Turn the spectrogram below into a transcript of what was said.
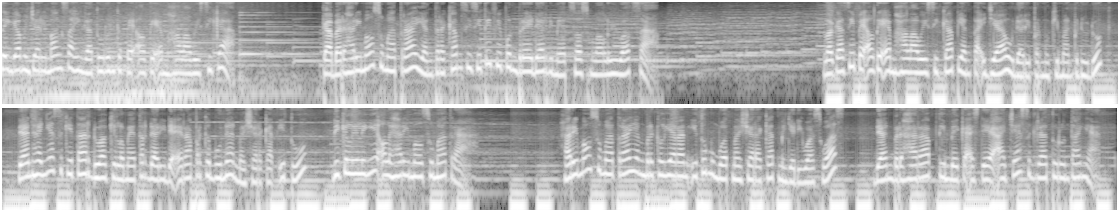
sehingga mencari mangsa hingga turun ke PLTM Halawi Sikap. Kabar harimau Sumatera yang terekam CCTV pun beredar di medsos melalui WhatsApp. Lokasi PLTM Halawi Sikap yang tak jauh dari permukiman penduduk dan hanya sekitar 2 km dari daerah perkebunan masyarakat itu dikelilingi oleh harimau Sumatera. Harimau Sumatera yang berkeliaran itu membuat masyarakat menjadi was-was dan berharap tim BKSDA Aceh segera turun tangan.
